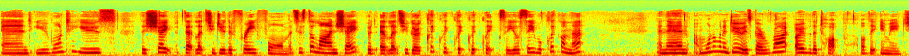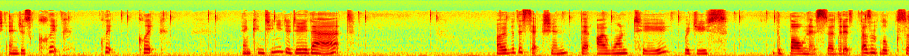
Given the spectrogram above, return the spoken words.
and you want to use the shape that lets you do the free form. It's just a line shape but it lets you go click click click click click. So you'll see we'll click on that. And then um, what I'm going to do is go right over the top of the image and just click, click, click and continue to do that over the section that I want to reduce the boldness so that it doesn't look so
